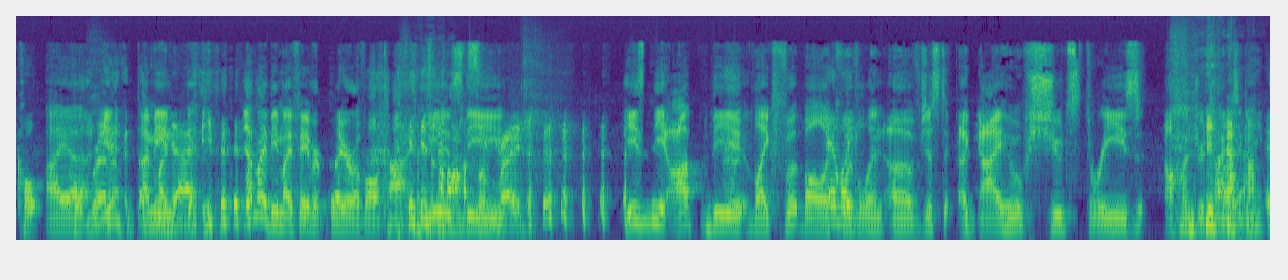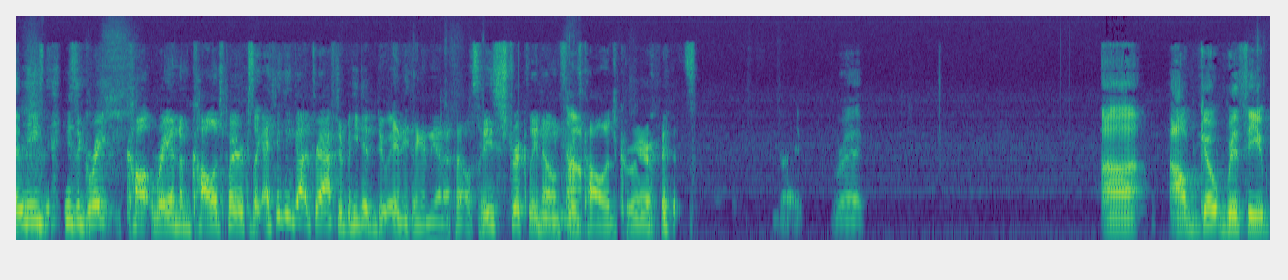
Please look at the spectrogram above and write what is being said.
Colt, I, Colt uh, Brennan. yeah, I mean, guy. th- that might be my favorite player of all time. He's he is awesome, the right? He's the op, the like football And, like- equivalent of just a guy who shoots threes a hundred times a game. And he's, he's a great co- random college player because like I think he got drafted, but he didn't do anything in the NFL. So he's strictly known for his college career. Right. Right. Uh, I'll go with the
